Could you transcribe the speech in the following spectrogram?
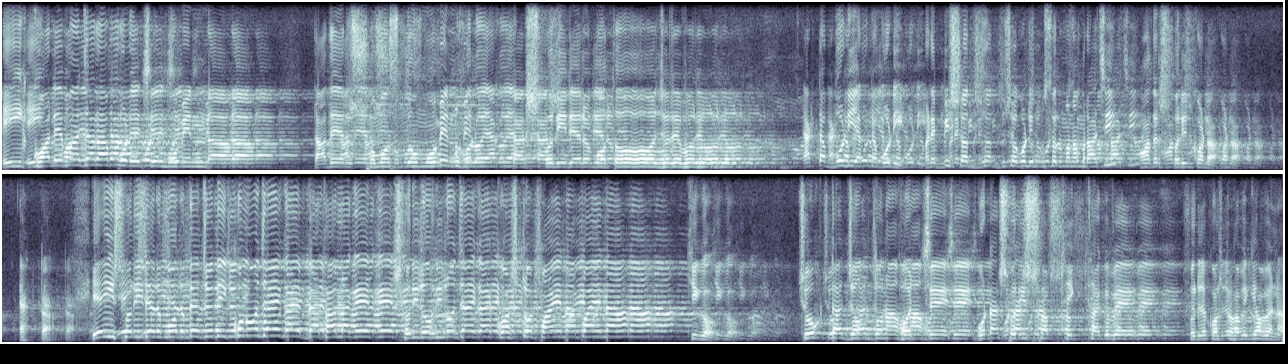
এই কলেমা যারা পড়েছে মুমিনরা, তাদের সমস্ত মুমিন হলো একটা শরীরের মতো, জোরে বলুন। একটা বডি একটা বডি মানে বিশ্ব দুশো কোটি মুসলমান আমরা আছি আমাদের শরীর কটা? একটা। এই শরীরের মধ্যে যদি কোনো জায়গায় ব্যথা লাগে শরীর অন্য জায়গায় কষ্ট পায় না পায় না কি গো? চোখটা যন্ত্রণা হচ্ছে, গোটা শরীর সব ঠিক থাকবে। শরীরে কষ্ট হবে কি হবে না?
